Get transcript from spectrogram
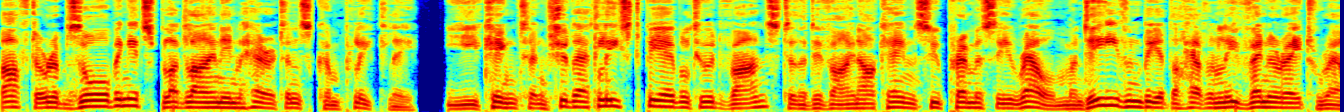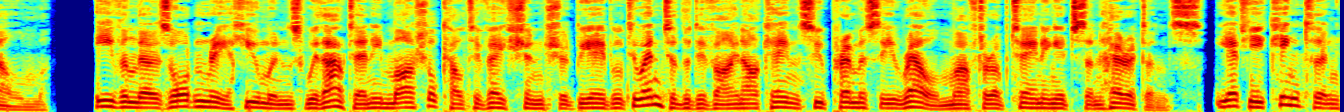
after absorbing its bloodline inheritance completely, Yi Qingtang should at least be able to advance to the Divine Arcane Supremacy realm and even be at the Heavenly Venerate realm. Even those ordinary humans without any martial cultivation should be able to enter the divine arcane supremacy realm after obtaining its inheritance. Yet Yi Qingtang,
